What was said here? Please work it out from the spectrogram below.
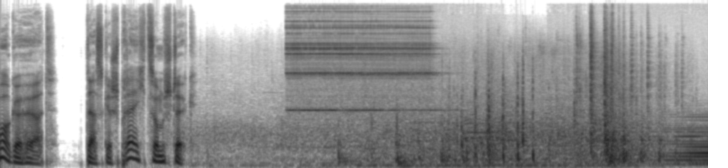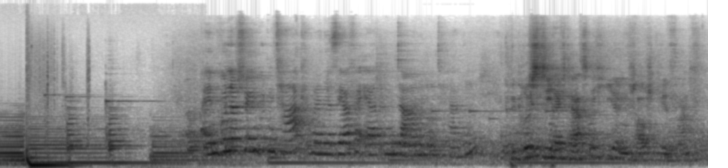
Vorgehört. Das Gespräch zum Stück. Einen wunderschönen guten Tag, meine sehr verehrten Damen und Herren. Wir begrüßen Sie recht herzlich hier im Schauspiel Frankfurt.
